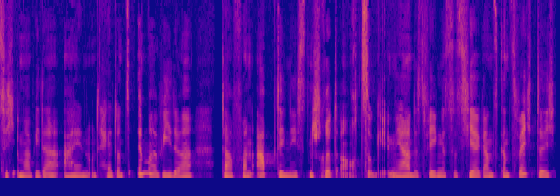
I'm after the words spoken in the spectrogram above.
sich immer wieder ein und hält uns immer wieder davon ab, den nächsten Schritt auch zu gehen. Ja, deswegen ist es hier ganz, ganz wichtig,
